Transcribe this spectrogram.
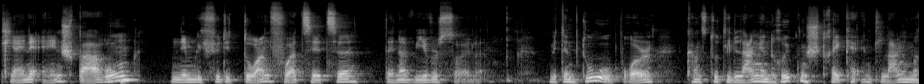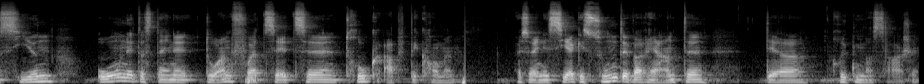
kleine Einsparung, nämlich für die Dornfortsätze deiner Wirbelsäule. Mit dem Duo Ball kannst du die langen Rückenstrecker entlang massieren, ohne dass deine Dornfortsätze Druck abbekommen. Also eine sehr gesunde Variante der Rückenmassage.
